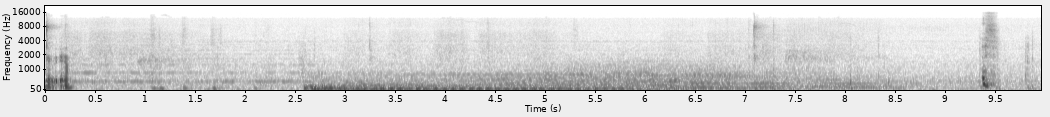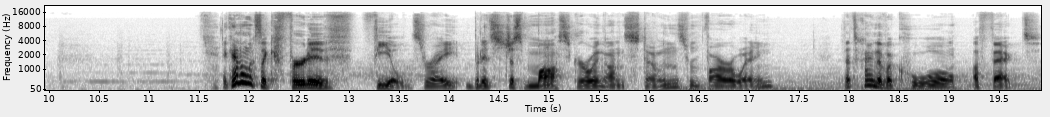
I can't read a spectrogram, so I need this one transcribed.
There we go. It kind of looks like furtive fields, right? But it's just moss growing on stones from far away. That's kind of a cool effect.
